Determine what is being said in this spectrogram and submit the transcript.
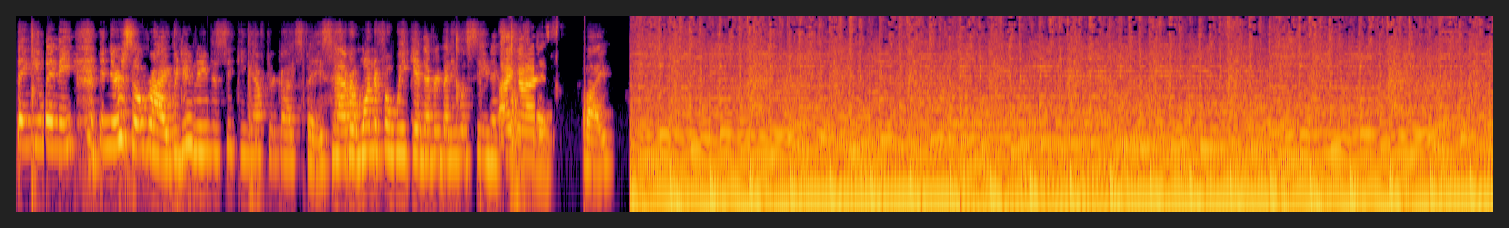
Thank you, Wendy. And you're so right. We do need to seeking after God's face. Have a wonderful weekend, everybody. We'll see you next time. Bye, guys. Bye.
